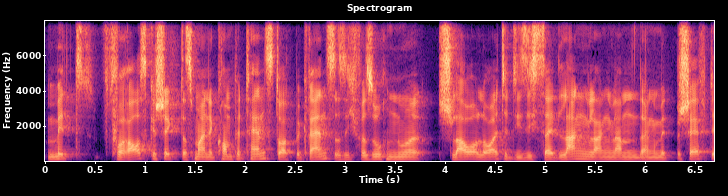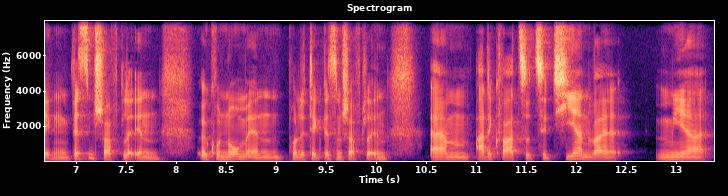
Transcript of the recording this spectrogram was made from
mit vorausgeschickt, dass meine Kompetenz dort begrenzt ist. Ich versuche nur schlaue Leute, die sich seit langem, langem, langem damit beschäftigen, WissenschaftlerInnen, ÖkonomInnen, PolitikwissenschaftlerInnen, ähm, adäquat zu zitieren, weil mir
